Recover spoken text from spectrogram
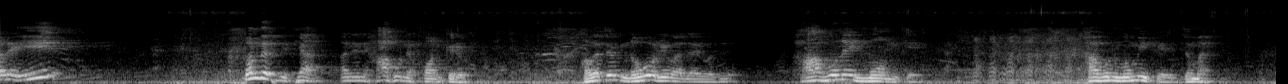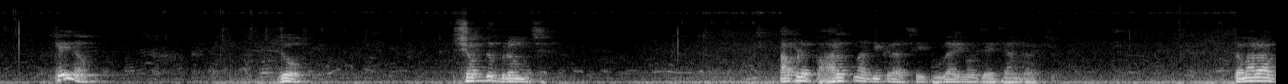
અને એ પંદર દી થયા અને એને હાહુને ફોન કર્યો. હવે તો એક નવો રિવાજ આવ્યો છે. હાહુ ને મોમ કે. હાહુ ને મમ્મી કે જમાય કે ને જો, શબ્દ બ્રહ્મ છે. આપણે ભારતના દીકરા છે ભૂલાઈ ન જાય, ધ્યાન રાખજો. તમારા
